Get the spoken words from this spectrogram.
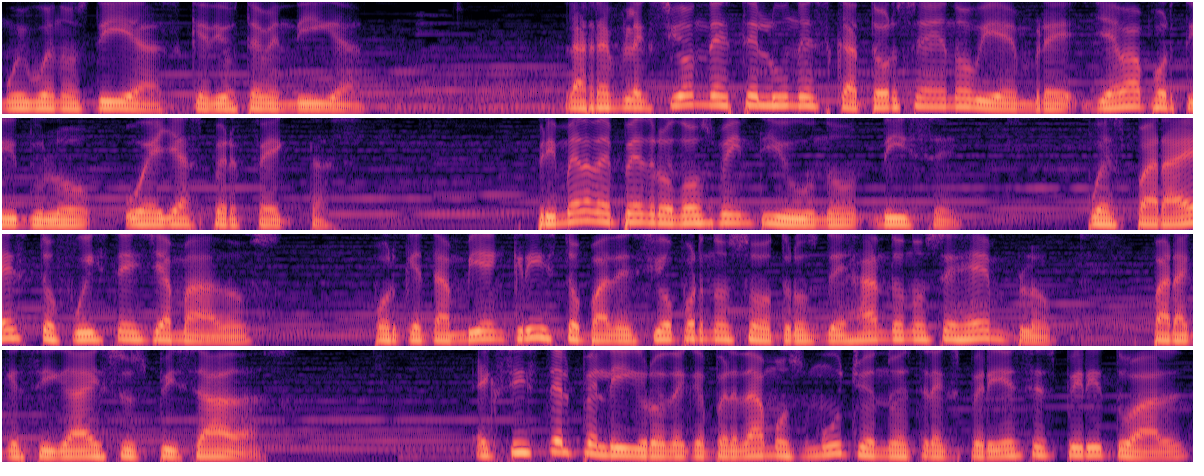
Muy buenos días, que Dios te bendiga. La reflexión de este lunes 14 de noviembre lleva por título Huellas Perfectas. Primera de Pedro 2.21 dice, Pues para esto fuisteis llamados, porque también Cristo padeció por nosotros dejándonos ejemplo, para que sigáis sus pisadas. Existe el peligro de que perdamos mucho en nuestra experiencia espiritual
